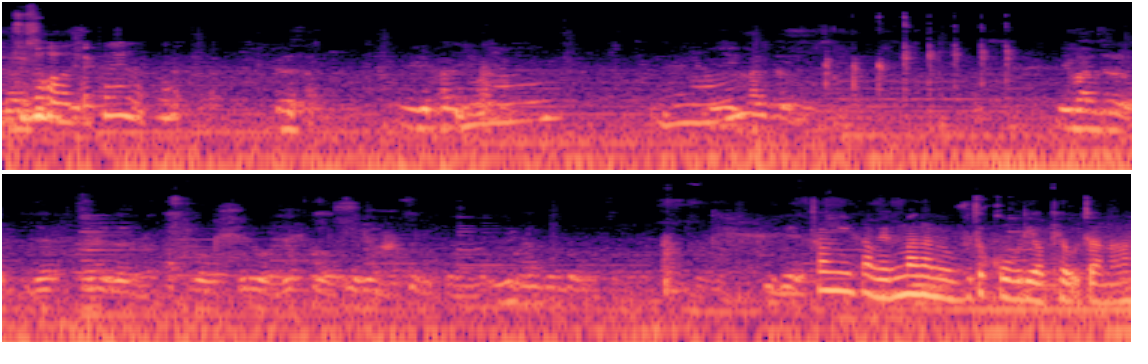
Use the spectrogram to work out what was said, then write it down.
무서워한테 큰일 났 관절을 이제 저희들 앞으로 뒤로 옆으로 이렇게 못 쓰기 때문에 이 관절도 못 써요. 이게 쩡이가 웬만하면 무조건 우리 옆에 오잖아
